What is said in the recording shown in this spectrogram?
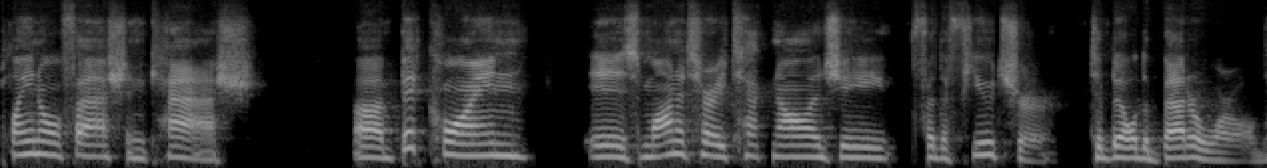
plain old fashioned cash. Uh, Bitcoin is monetary technology for the future to build a better world.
